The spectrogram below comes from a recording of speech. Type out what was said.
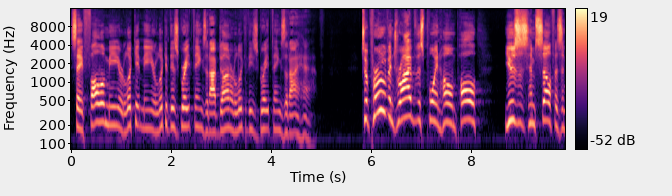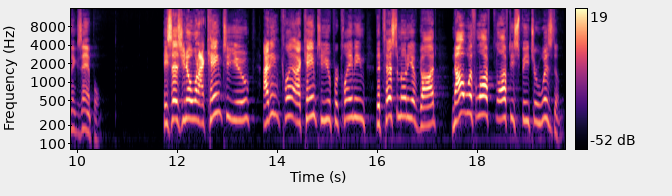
say, Follow me, or look at me, or look at these great things that I've done, or look at these great things that I have. To prove and drive this point home, Paul uses himself as an example. He says, You know, when I came to you, I didn't I came to you proclaiming the testimony of God, not with lofty speech or wisdom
